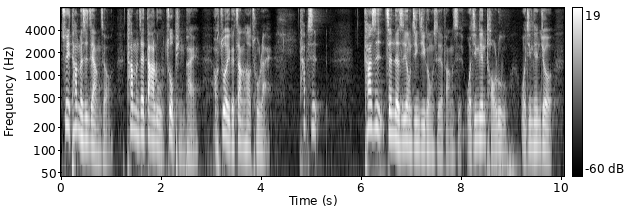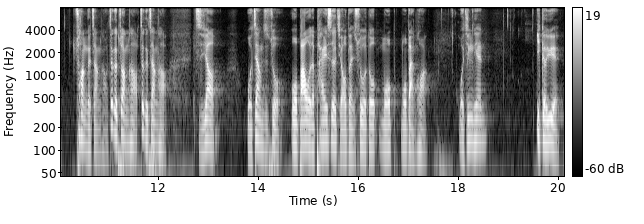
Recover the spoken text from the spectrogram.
所以他们是这样子哦，他们在大陆做品牌哦，做一个账号出来，他不是，他是真的是用经纪公司的方式。我今天投入，我今天就创个账号，这个账号，这个账号只要。我这样子做，我把我的拍摄脚本所有都模模板化。我今天一个月，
